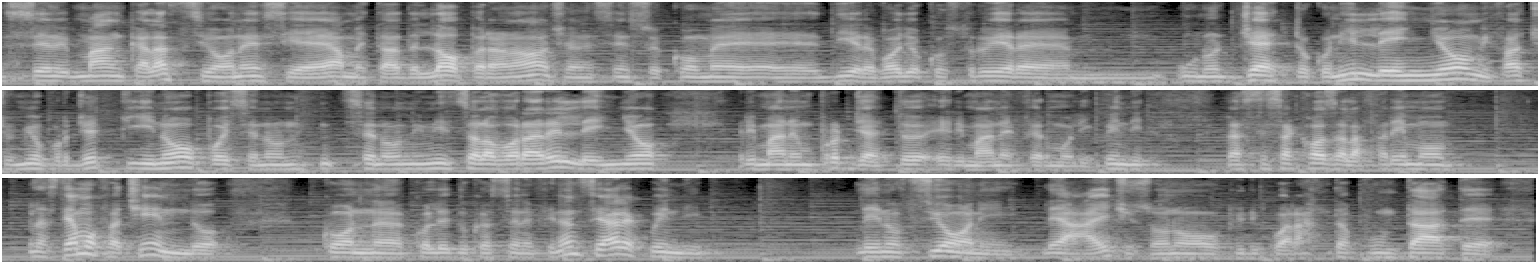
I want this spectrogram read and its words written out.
se manca l'azione, si è a metà dell'opera, no? Cioè, nel senso, è come dire voglio costruire mm, un oggetto con il legno, mi faccio il mio progettino, poi se non, se non inizio a lavorare il legno, rimane un progetto e rimane fermo lì. Quindi la stessa cosa la faremo, la stiamo facendo con, con l'educazione finanziaria, quindi le nozioni le hai, ci sono più di 40 puntate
